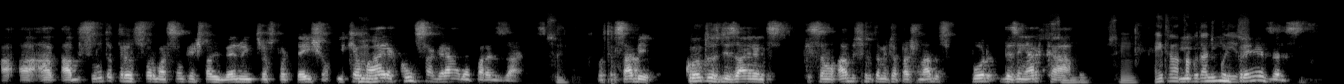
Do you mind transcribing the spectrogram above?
a, a, a, absoluta transformação que a gente está vivendo em transportation e que é uma uhum. área consagrada para designers. Sim. Você sabe quantos designers que são absolutamente apaixonados por desenhar carro. Sim, sim. entra na faculdade e, por empresas, isso.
